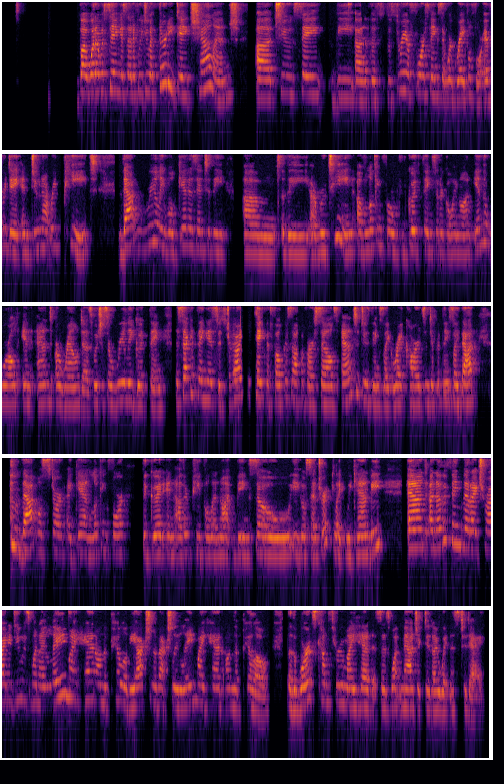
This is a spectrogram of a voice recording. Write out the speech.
But what I was saying is that if we do a 30 day challenge uh, to say the, uh, the, the three or four things that we're grateful for every day and do not repeat, that really will get us into the um, the uh, routine of looking for good things that are going on in the world and, and around us, which is a really good thing. The second thing is to try to take the focus off of ourselves and to do things like write cards and different things like that that will start again looking for the good in other people and not being so egocentric like we can be. And another thing that I try to do is when I lay my head on the pillow, the action of actually laying my head on the pillow, the, words come through my head that says, What magic did I witness today?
